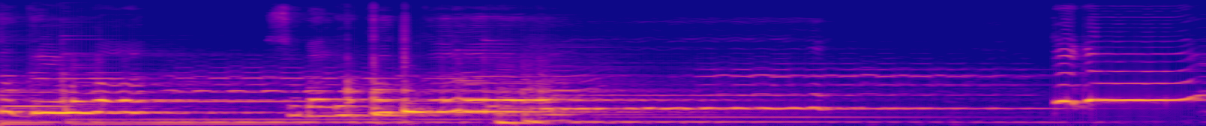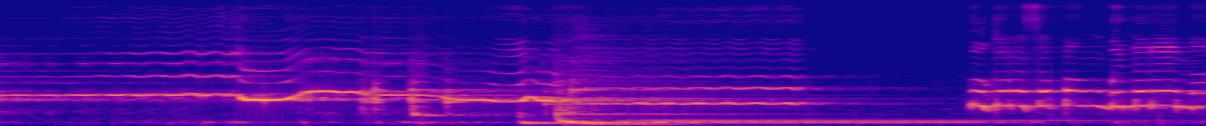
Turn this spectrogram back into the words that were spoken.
Sugriwa subalik keker Boga rasa pang benerena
